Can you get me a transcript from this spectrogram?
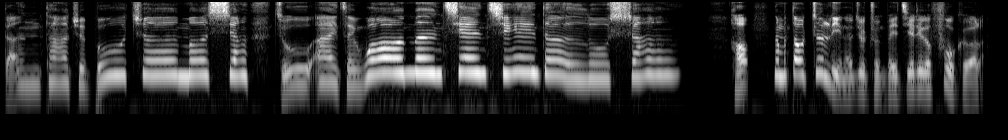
但他却不这么想，阻碍在我们前进的路上。好，那么到这里呢，就准备接这个副歌了。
